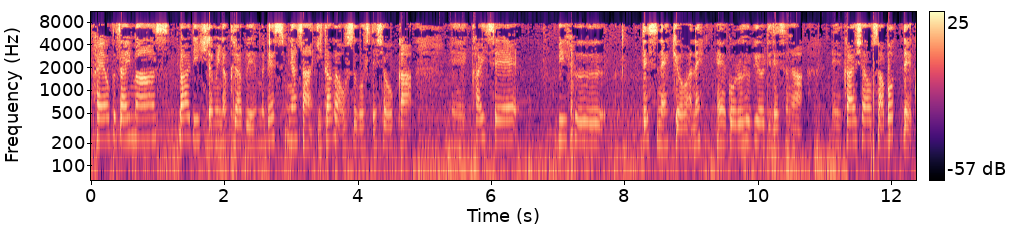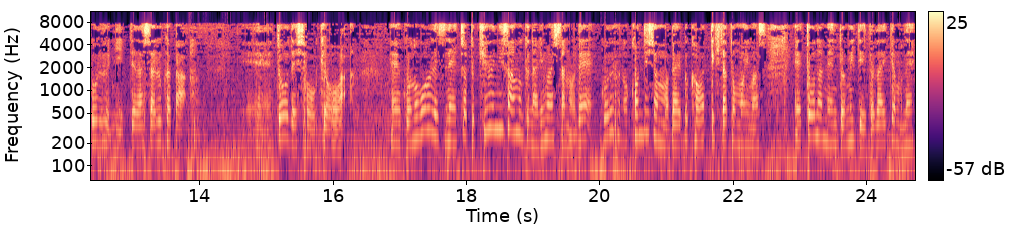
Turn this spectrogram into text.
おはようございます。バーディーひとみのクラブ M です。皆さんいかがお過ごしでしょうか、えー快晴美風ですね、今日はね、えーゴルフ日和ですが、え会社をサボってゴルフに行ってらっしゃる方、えーどうでしょう今日は、えーこの頃ですねちょっと急に寒くなりましたのでゴルフのコンディションもだいぶ変わってきたと思います、えートーナメント見ていただいてもね、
